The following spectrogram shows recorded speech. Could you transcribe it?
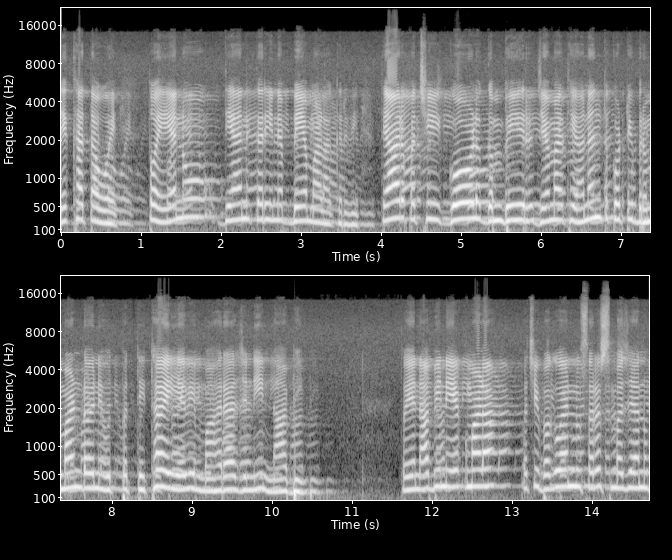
દેખાતા હોય. તો એનું ધ્યાન કરીને બે માળા કરવી. ત્યાર પછી ગોળ, ગંભીર, જેમાંથી અનંત કોટી બ્રહ્માંડોની ઉત્પત્તિ થઈ એવી મહારાજની નાભી. તો એ નાભીની એક માળા, પછી ભગવાનનું સરસ મજાનું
